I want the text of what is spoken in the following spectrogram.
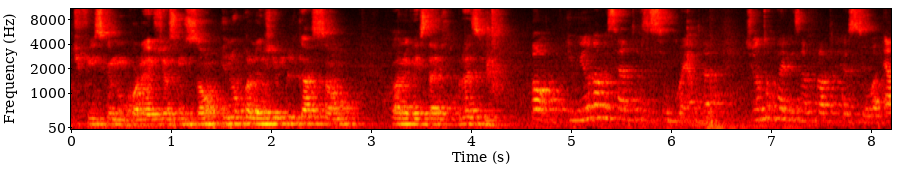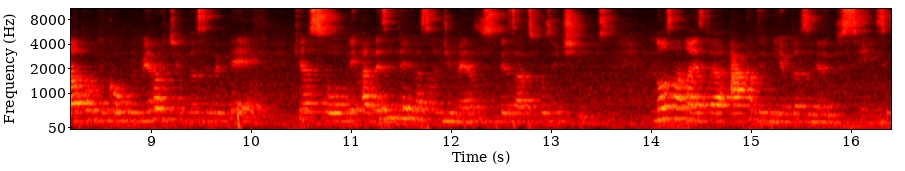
de física no Colégio de Assunção e no Colégio de Aplicação da Universidade do Brasil. Bom, em 1950, junto com Elisa Frota Pessoa, ela publicou o primeiro artigo da CBPF, que é sobre a desintegração de métodos pesados positivos, nos anais da Academia Brasileira de Ciência,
